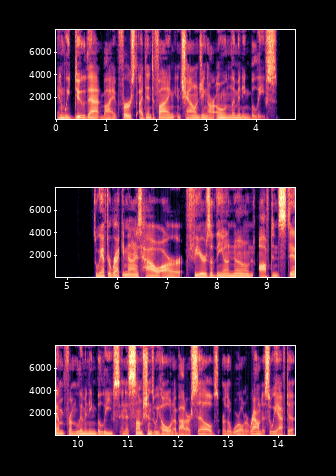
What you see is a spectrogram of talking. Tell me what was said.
And we do that by first identifying and challenging our own limiting beliefs. So we have to recognize how our fears of the unknown often stem from limiting beliefs and assumptions we hold about ourselves or the world around us. So we have to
